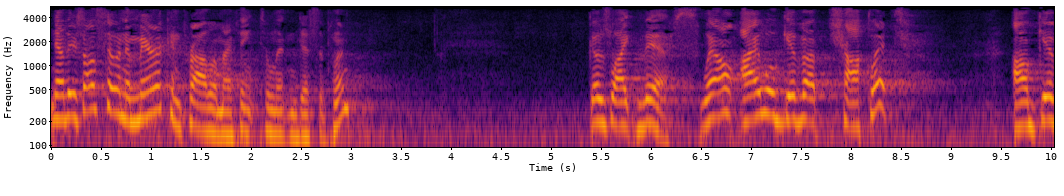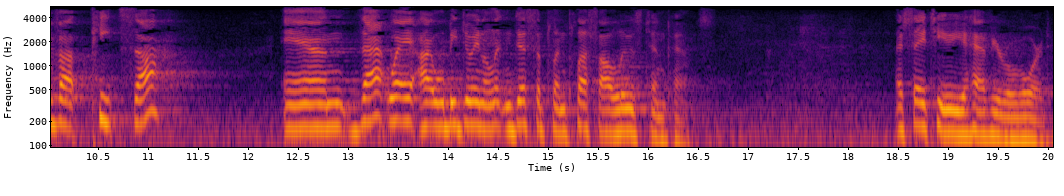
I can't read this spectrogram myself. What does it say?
Now, there's also an American problem, I think, to Lenten discipline. Goes like this Well, I will give up chocolate, I'll give up pizza, and that way I will be doing a Lenten discipline, plus I'll lose 10 pounds. I say to you, you have your reward.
